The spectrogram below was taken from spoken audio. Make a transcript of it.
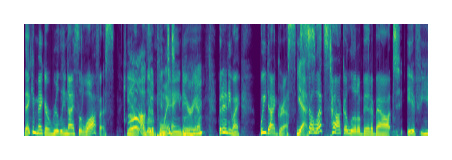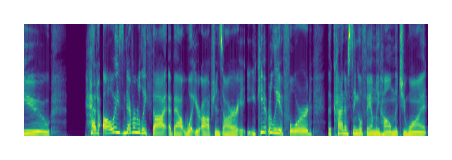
they can make a really nice little office. You know, Ah, a little good point. contained area. But anyway, we digress. Yes. So let's talk a little bit about if you had always never really thought about what your options are. You can't really afford the kind of single family home that you want.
